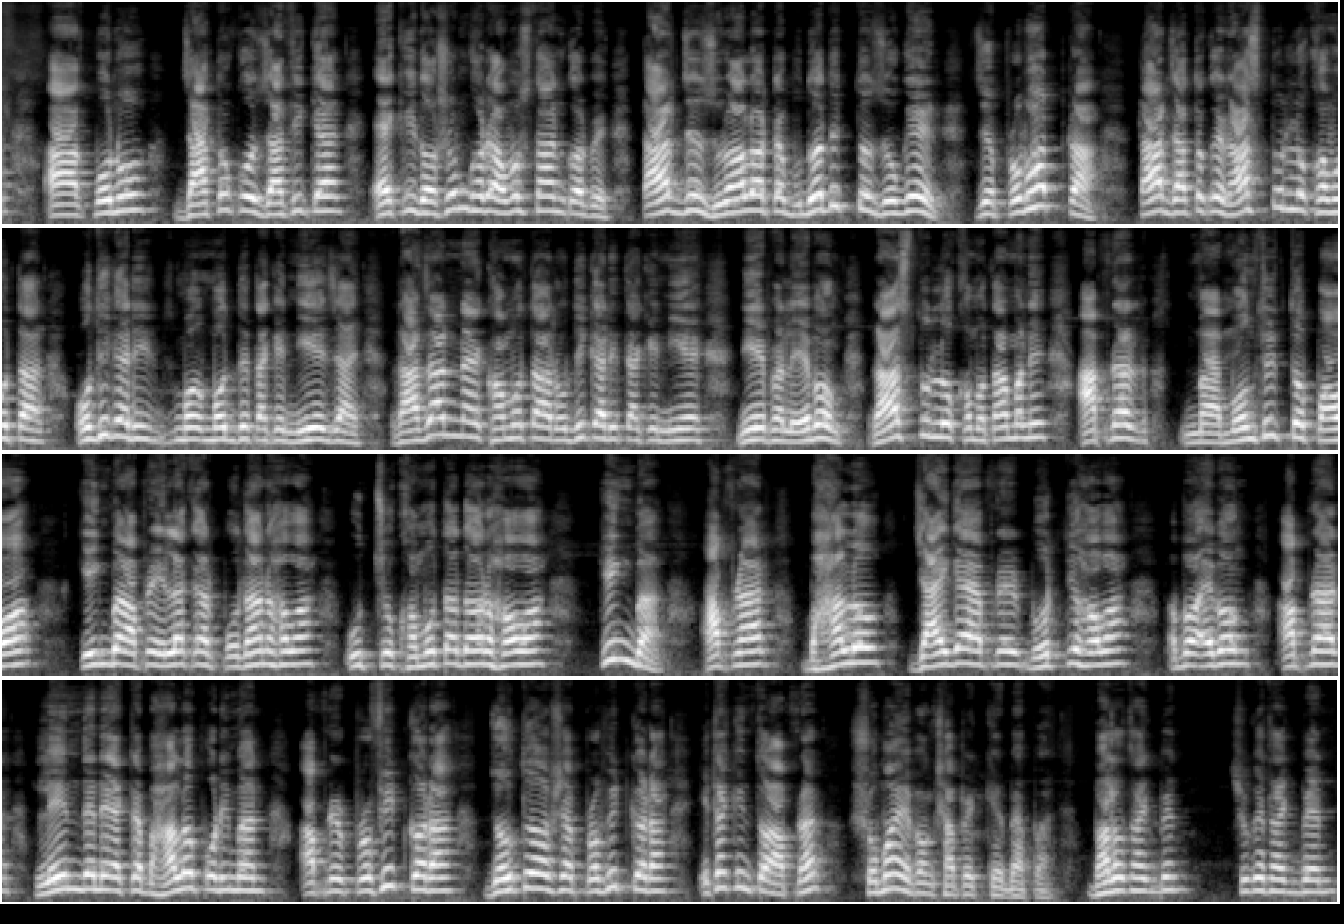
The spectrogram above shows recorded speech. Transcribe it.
কোনো জাতক ও জাতিকার একই দশম ঘরে অবস্থান করবে, তার যে জোরালো একটা বুধাদিত্য যোগের যে প্রভাবটা, তার জাতকের রাজতুল্য ক্ষমতার অধিকারীর মধ্যে তাকে নিয়ে যায়, রাজার ন্যায় ক্ষমতার অধিকারী তাকে নিয়ে নিয়ে ফেলে এবং রাজতুল্য ক্ষমতা মানে আপনার মন্ত্রিত্ব পাওয়া কিংবা আপনার এলাকার প্রধান হওয়া, উচ্চ ক্ষমতাধর হওয়া কিংবা আপনার ভালো জায়গায় আপনার ভর্তি হওয়া এবং- আপনার লেনদেনে একটা ভালো পরিমাণ আপনার প্রফিট করা, যৌথ ব্যবসা প্রফিট করা, এটা কিন্তু আপনার সময় এবং সাপেক্ষের ব্যাপার। ভালো থাকবেন, সুখে থাকবেন।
